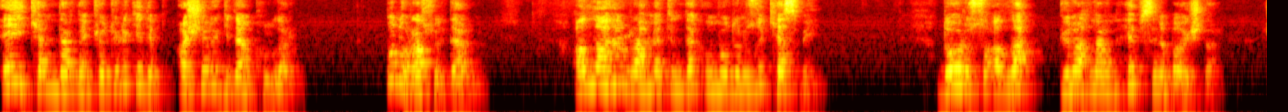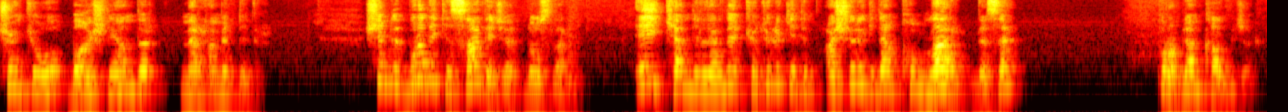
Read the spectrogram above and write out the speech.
Ey kendilerine kötülük edip aşırı giden kullarım. Bunu Resul der mi? Allah'ın rahmetinden umudunuzu kesmeyin. Doğrusu Allah günahların hepsini bağışlar. Çünkü o bağışlayandır, merhametlidir. Şimdi buradaki sadece dostlar, ey kendilerine kötülük edip aşırı giden kullar dese problem kalmayacak.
